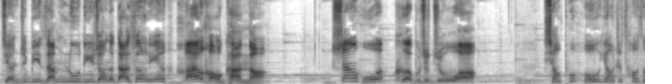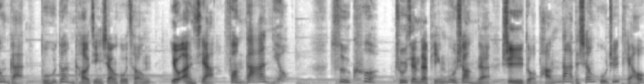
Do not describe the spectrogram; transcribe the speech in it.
简直比咱们陆地上的大森林还好看呢。珊瑚可不是植物哦。小泼猴摇着操纵杆，不断靠近珊瑚丛，又按下放大按钮。此刻出现在屏幕上的是一朵庞大的珊瑚枝条，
